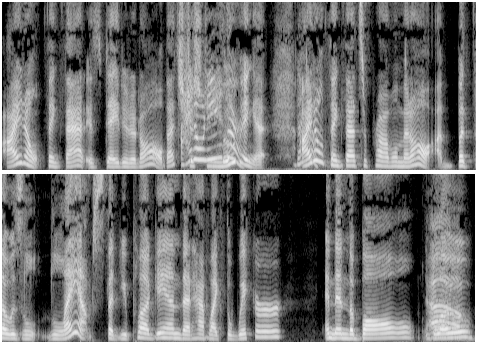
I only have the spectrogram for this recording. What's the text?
I don't think that is dated at all. That's just don't you either. moving it. I don't think that's a problem at all. But those l- lamps that you plug in that have like the wicker and then the ball globe.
